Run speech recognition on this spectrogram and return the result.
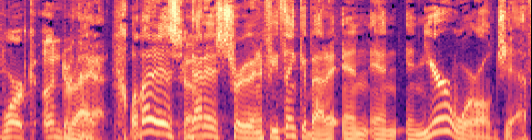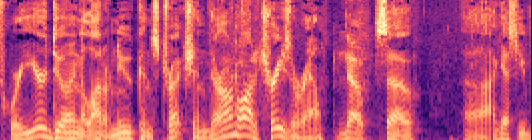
work under right. that. Well, that is so. that is true. And if you think about it, in in in your world, Jeff, where you're doing a lot of new construction, there aren't a lot of trees around. No, so. Uh, I guess you've,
